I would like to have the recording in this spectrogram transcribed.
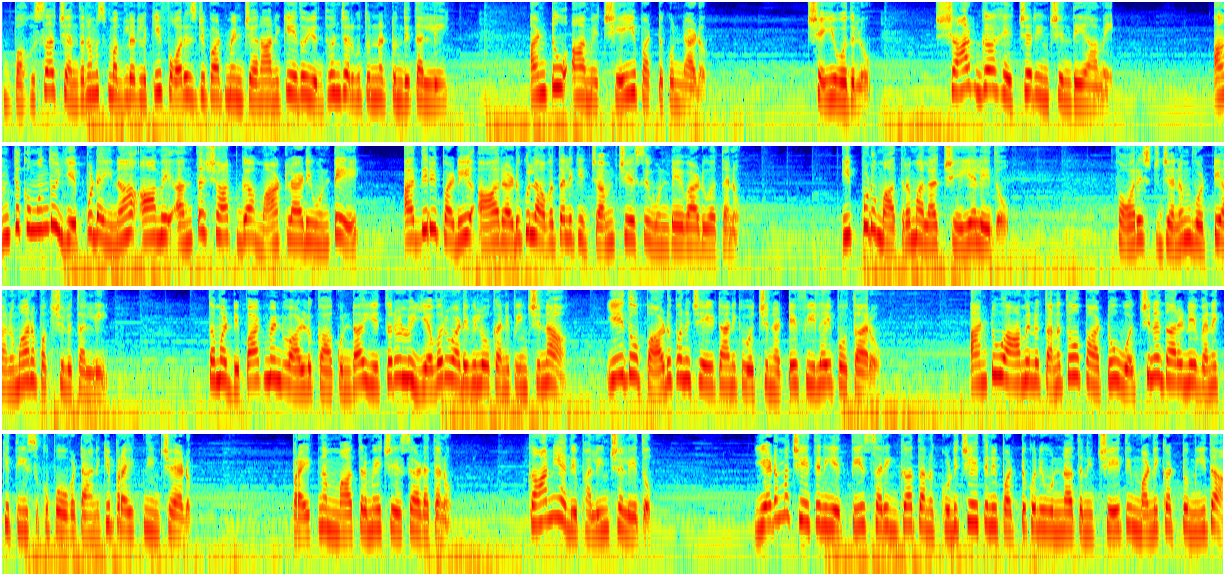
బహుశా చందనం స్మగ్లర్లకి ఫారెస్ట్ డిపార్ట్మెంట్ జనానికి ఏదో యుద్ధం జరుగుతున్నట్టుంది తల్లి అంటూ ఆమె చేయి పట్టుకున్నాడు. చెయ్యి వదులు. షార్ప్గా హెచ్చరించింది ఆమె. అంతకుముందు ఎప్పుడైనా ఆమె అంత షార్ప్గా మాట్లాడి ఉంటే అదిరిపడి ఆరడుగుల అవతలికి జంప్ చేసి ఉండేవాడు అతను. ఇప్పుడు మాత్రం అలా చేయలేదు. ఫారెస్ట్ జనం ఒట్టి అనుమాన పక్షులు తల్లి. తమ డిపార్ట్మెంట్ వాళ్ళు కాకుండా ఇతరులు ఎవరు అడవిలో కనిపించినా ఏదో పాడుపని చేయటానికి వచ్చినట్టే ఫీల్ అయిపోతారు అంటూ ఆమెను తనతో పాటు వచ్చిన దారిని వెనక్కి తీసుకుపోవటానికి ప్రయత్నించాడు. ప్రయత్నం మాత్రమే చేశాడతను. కాని అది ఫలించలేదు. ఎడమ చేతిని ఎత్తి సరిగ్గా తన కుడి చేతిని పట్టుకుని ఉన్న అతని చేతి మణికట్టు మీద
